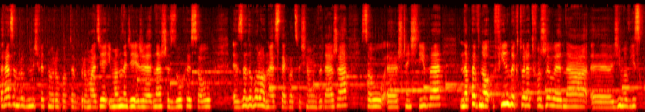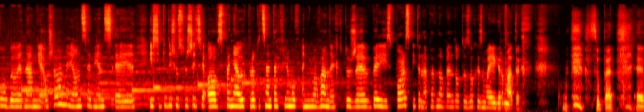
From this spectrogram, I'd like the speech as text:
razem robimy świetną robotę w gromadzie i mam nadzieję, że nasze zuchy są zadowolone z tego, co się wydarza, są szczęśliwe na pewno filmy, które tworzyły na e, zimowisku, były dla mnie oszałamiające, więc e, jeśli kiedyś usłyszycie o wspaniałych producentach filmów animowanych, którzy byli z Polski, to na pewno będą to zuchy z mojej gromady. Super. E,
